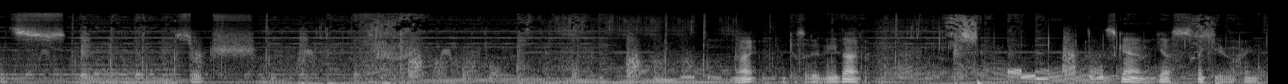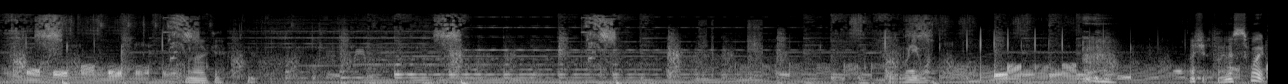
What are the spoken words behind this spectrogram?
Let's search. Alright, I guess I didn't need that. Scan, yes, thank you. Okay. What do you want? I should find a switch.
